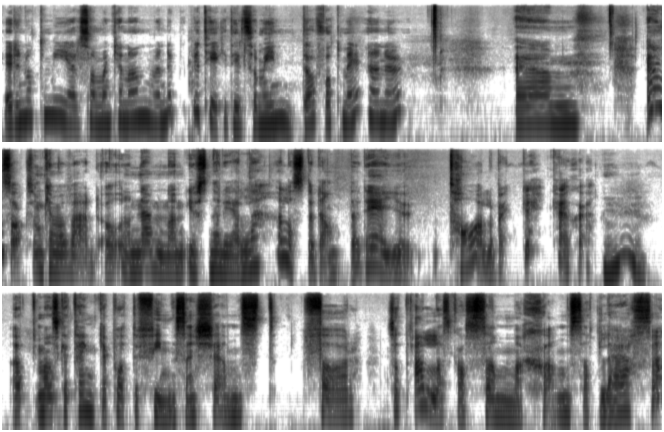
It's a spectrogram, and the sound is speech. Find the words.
Är det något mer som man kan använda biblioteket till som vi inte har fått med här nu? Ehm, en sak som kan vara värd att nämna just när det gäller alla studenter, det är ju talböcker kanske. Att man ska tänka på att det finns en tjänst för så att alla ska ha samma chans att läsa.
